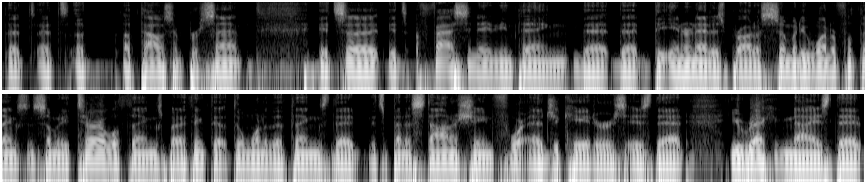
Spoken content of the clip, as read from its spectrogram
that's that's a, a thousand percent. It's a it's a fascinating thing that that the internet has brought us so many wonderful things and so many terrible things. But I think that the, one of the things that it's been astonishing for educators is that you recognize that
